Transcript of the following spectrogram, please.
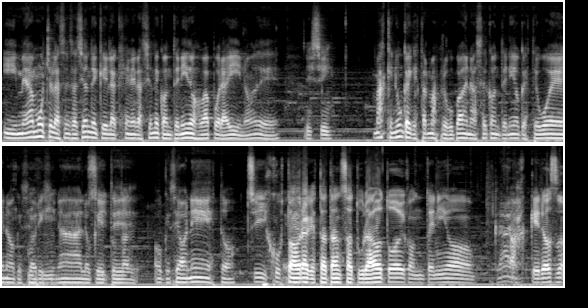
y me da mucho la sensación de que la generación de contenidos va por ahí, ¿no? De, Y sí, más que nunca hay que estar más preocupado en hacer contenido que esté bueno, que sea original o que Sí, te total. o que sea honesto. sí, justo ahora que está tan saturado todo de contenido Claro. asqueroso.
